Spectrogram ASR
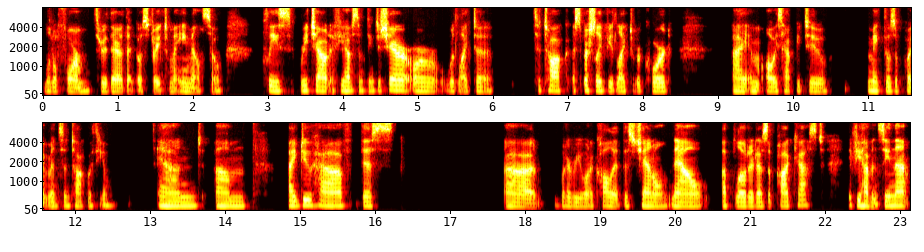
little form through there that goes straight to my email. So please reach out if you have something to share or would like to to talk, especially if you'd like to record. I am always happy to make those appointments and talk with you. And um, I do have this, uh, whatever you want to call it, this channel now uploaded as a podcast. If you haven't seen that,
